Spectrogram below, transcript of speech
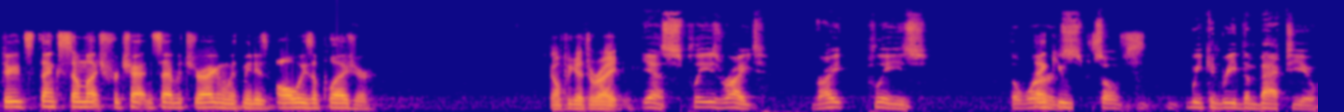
dudes! Thanks so much for chatting Savage Dragon with me. It is always a pleasure. Don't forget to write. Yes, please write, write, please, the words, Thank you. so we can read them back to you.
